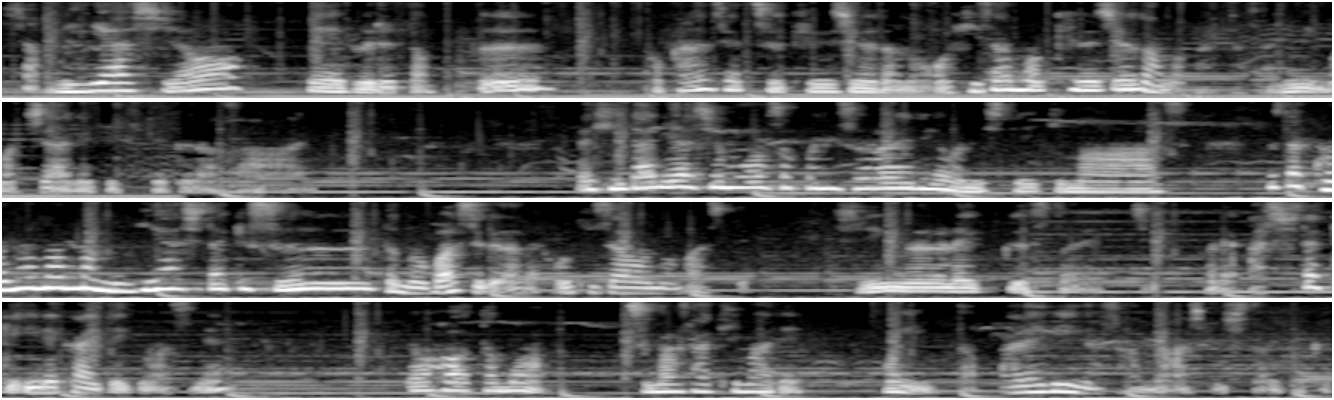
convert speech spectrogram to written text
さあ、右足をテーブルトップ、股関節90度のお膝も90度の高さに持ち上げてきてください。左足もそこに揃えるようにしていきます。そしたらこのまま右足だけスーッと伸ばしてください。お膝を伸ばして。シングルレッグストレッチ。これ足だけ入れ替えていきますね。両方ともつま先までポイント。バレリーナさんの足にしておいてください。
